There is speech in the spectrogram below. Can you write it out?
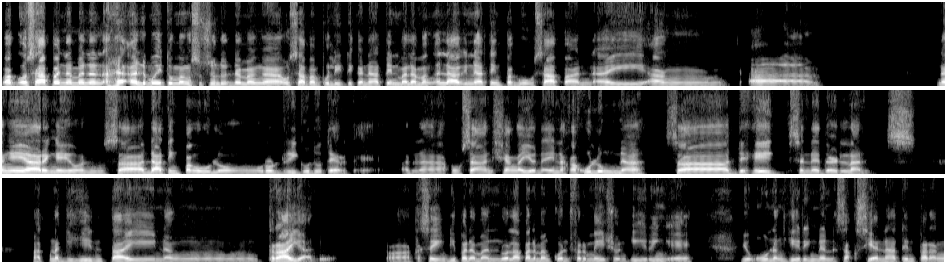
Pag-usapan naman ng alam mo itong mga susunod na mga usapang politika natin malamang ang lagi nating pag-uusapan ay ang, ah nangyayari ngayon sa dating Pangulong Rodrigo Duterte, na kung saan siya ngayon ay nakakulong na sa The Hague sa Netherlands at naghihintay ng trial. Ah, kasi hindi pa naman wala pa namang confirmation hearing, eh. Yung unang hearing na nasaksihan natin parang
